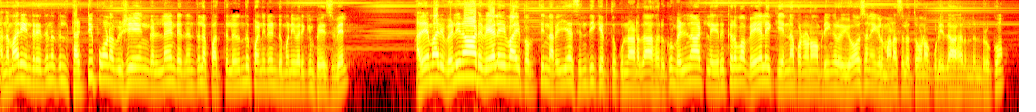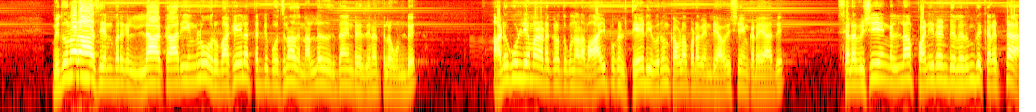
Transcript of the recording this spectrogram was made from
அந்த மாதிரி இன்றைய தினத்தில் தட்டி போன விஷயங்கள்ல இன்றைய தினத்தில் பத்துலேருந்து பன்னிரெண்டு மணி வரைக்கும் பேசுவேன். அதே மாதிரி வெளிநாடு வேலைவாய்ப்பை பற்றி நிறைய சிந்திக்கிறதுக்கு உண்டானதாக இருக்கும். வெளிநாட்டில் இருக்கிறவ வேலைக்கு என்ன பண்ணணும் அப்படிங்கிற யோசனைகள் மனசில் தோணக்கூடியதாக இருந்துருக்கும். மிதுனராசி என்பர்கள் எல்லா காரியங்களும் ஒரு வகையில் தட்டி போச்சுன்னா அது நல்லதுக்கு தான் இன்றைய தினத்தில் உண்டு. அனுகூல்யமாக நடக்கிறதுக்குண்டான வாய்ப்புகள் தேடி வரும். கவலைப்பட வேண்டிய அவசியம் கிடையாது. சில விஷயங்கள்லாம் பனிரெண்டுலேருந்து கரெக்டாக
